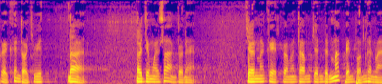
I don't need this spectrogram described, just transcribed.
เกิดขึ้นต่อชีวิตได้ เราจึงมาสร้างตัวนี้จนมาเกิดความมันทำจนเป็นมรรคเป็นผลขึ้นมา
